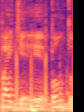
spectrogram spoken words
paiquerê.com.br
